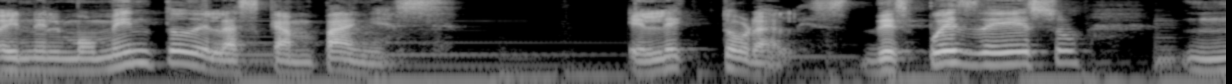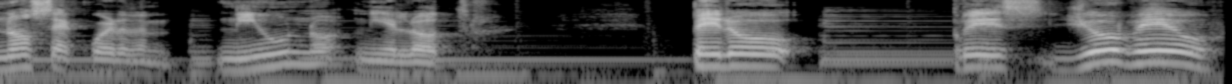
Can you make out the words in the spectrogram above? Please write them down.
en el momento de las campañas electorales. Después de eso, no se acuerdan ni uno ni el otro. Pero, pues yo veo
